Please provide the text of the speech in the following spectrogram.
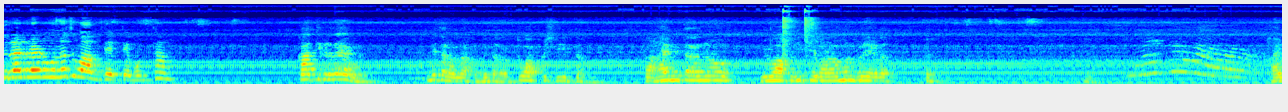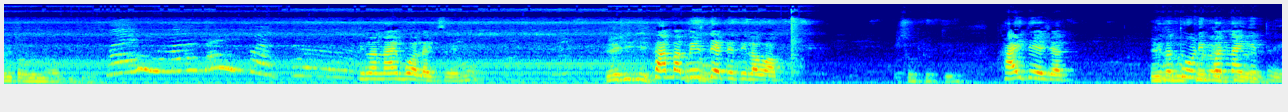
तुला रडवूनच वाप देते बघ थांब. का तिकडे नाही बोल मित्रांनो दाखव मित्रांनो तू वाप कशी घेत दाखव हाय मित्रांनो मी वाप घेतली मला मन पण एकदा. हाय मित्रांनो मी वाप घेतली तिला नाही बोलायचंय. थांबा मीच देते तिला वाप हाय ते. याच्यात हे तिनं थोडी पण नाही. घेतली.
